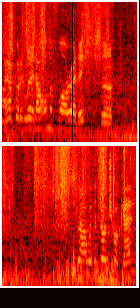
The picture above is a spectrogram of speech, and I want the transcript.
I have got it laid out on the floor already. So start with the Dutch hook end.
